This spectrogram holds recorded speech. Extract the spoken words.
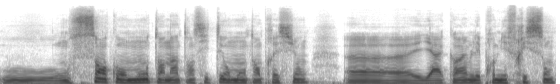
où on sent qu'on monte en intensité, on monte en pression. Euh, Il y a quand même les premiers frissons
